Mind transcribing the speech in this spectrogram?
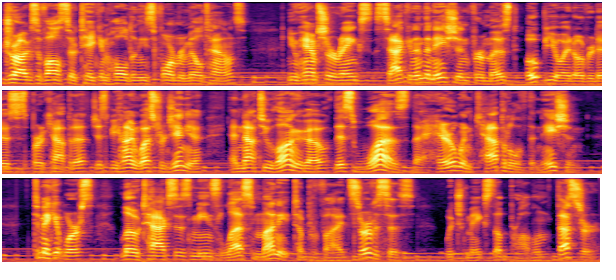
Drugs have also taken hold in these former mill towns. New Hampshire ranks second in the nation for most opioid overdoses per capita, just behind West Virginia, and not too long ago, this was the heroin capital of the nation. To make it worse, low taxes means less money to provide services, which makes the problem fester.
